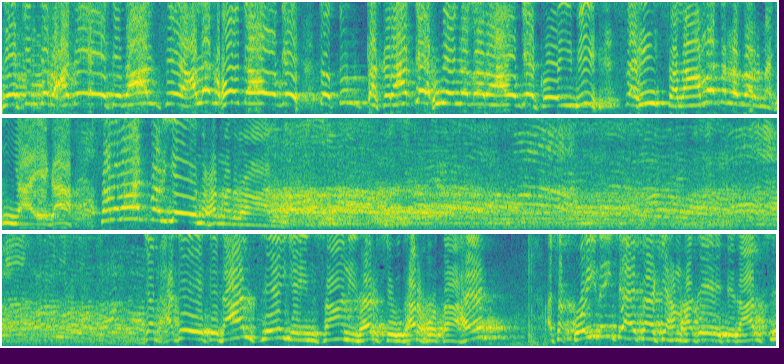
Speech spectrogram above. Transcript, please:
लेकिन जब हद एतदाल से अलग हो जाओगे तो तुम टकराते हुए नज़र आओगे, कोई भी सही सलामत नज़र नहीं आएगा। सलवात पढ़िए मोहम्मद वाल जब हद एतदाल से ये इंसान इधर से उधर होता है। अच्छा कोई नहीं चाहता कि हम हद एतदाल से।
